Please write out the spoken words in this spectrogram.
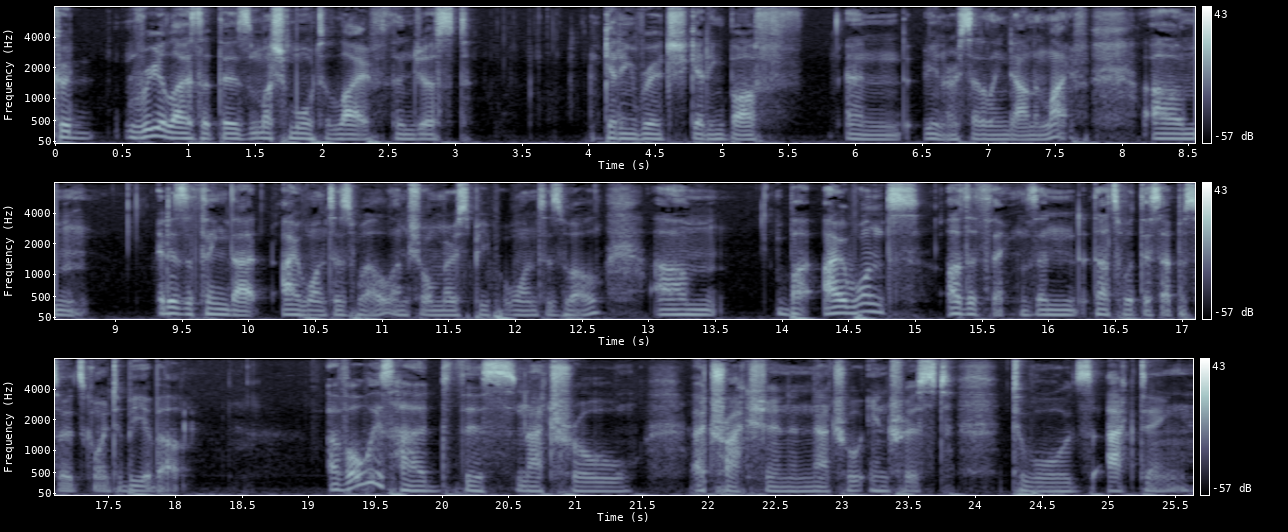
could realize that there's much more to life than just getting rich, getting buff, and you know settling down in life. Um, it is a thing that I want as well. I'm sure most people want as well. Um, but I want other things, and that's what this episode's going to be about. I've always had this natural attraction and natural interest towards acting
